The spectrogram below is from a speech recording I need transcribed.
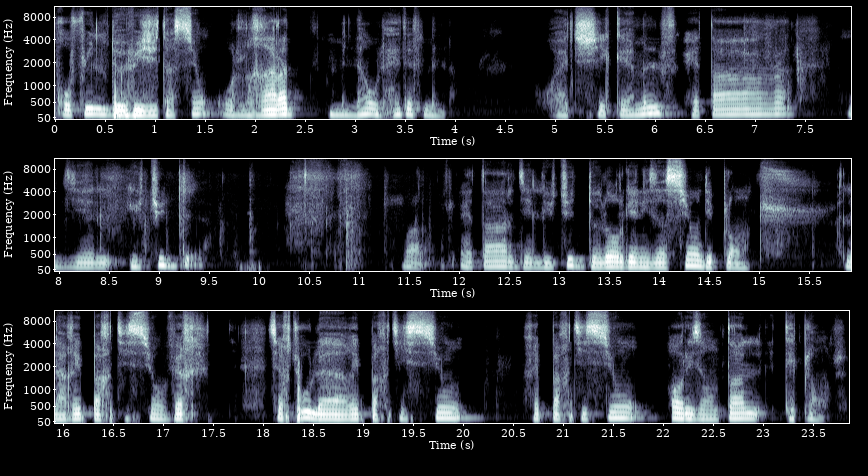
بروفيل دو فيجيتاسيون والغرض منها والهدف منها. وهادشي كامل في إطار ديال إيتود Voilà, l'état de l'étude de l'organisation des plantes. La répartition verticale, surtout la répartition horizontale des plantes.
